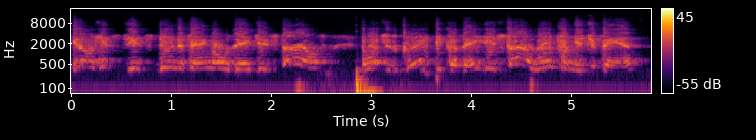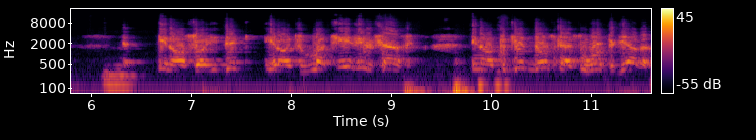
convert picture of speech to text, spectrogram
you know he's he's doing this angle with AJ Styles, which is great because AJ Styles went from New Japan. Mm-hmm. You know, so he did. You know, it's a much easier chance. You know, to get those guys to work together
